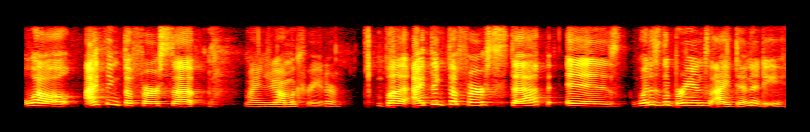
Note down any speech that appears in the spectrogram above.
Well, I think the first step, mind you, I'm a creator, but I think the first step is what is the brand's identity?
